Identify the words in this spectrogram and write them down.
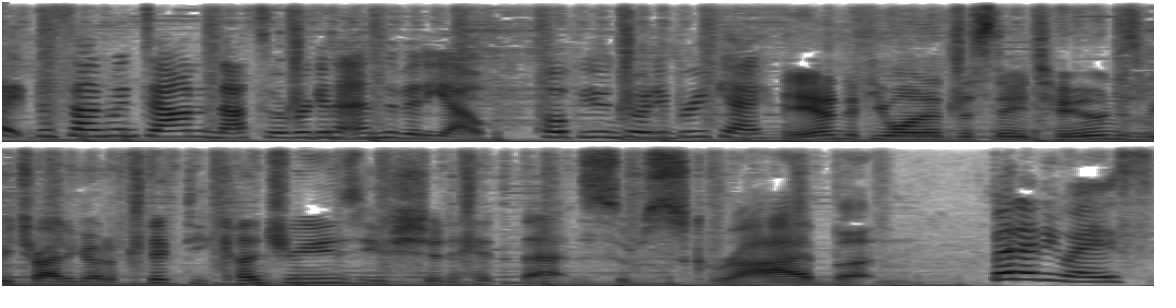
Right, the sun went down, and that's where we're gonna end the video. Hope you enjoyed Ubrique. And if you wanted to stay tuned as we try to go to 50 countries, you should hit that subscribe button. But anyways,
